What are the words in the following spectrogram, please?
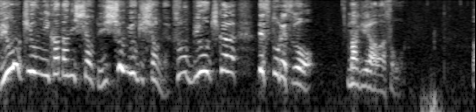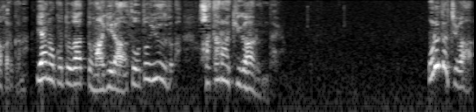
病気を味方にしちゃうと一生病気しちゃうんだよ。その病気からでストレスを紛らわそう。わかるかな？嫌なことがあって紛らわそうという働きがあるんだよ。俺たちは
